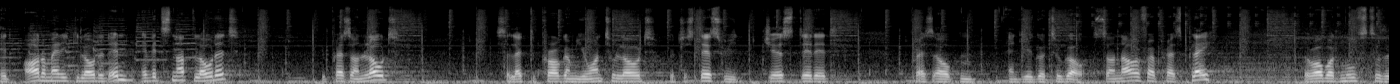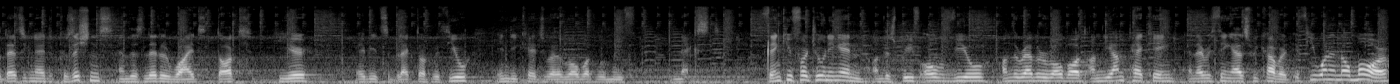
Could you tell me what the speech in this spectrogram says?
it automatically loaded in. If it's not loaded, you press on load, select the program you want to load, which is this, we just did it, press open and you're good to go. So now if I press play, the robot moves to the designated positions and this little white dot here, maybe it's a black dot with you, indicates where the robot will move next. Thank you for tuning in on this brief overview on the Rebel robot, on the unpacking and everything else we covered. If you want to know more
